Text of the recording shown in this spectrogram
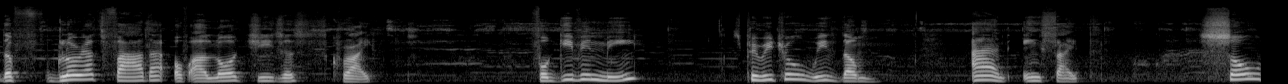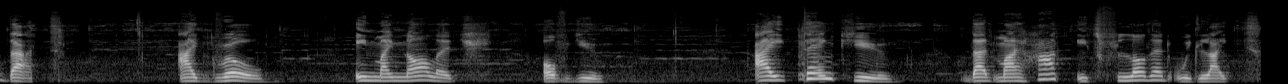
the glorious Father of our Lord Jesus Christ, for giving me spiritual wisdom and insight so that I grow in my knowledge of you. I thank you that my heart is flooded with light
